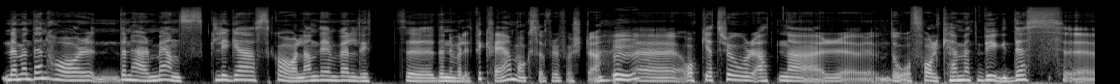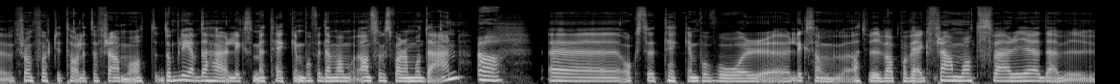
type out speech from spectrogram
Nej, men den har den här mänskliga skalan, det är en väldigt eh, den är väldigt bekväm också för det första. Eh, och jag tror att när eh, då folkhemmet byggdes från 40-talet och framåt, då blev det här liksom ett tecken på, för den var, ansågs vara modern, Ja. Eh, också ett tecken på vår, liksom, att vi var på väg framåt, Sverige, där vi,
